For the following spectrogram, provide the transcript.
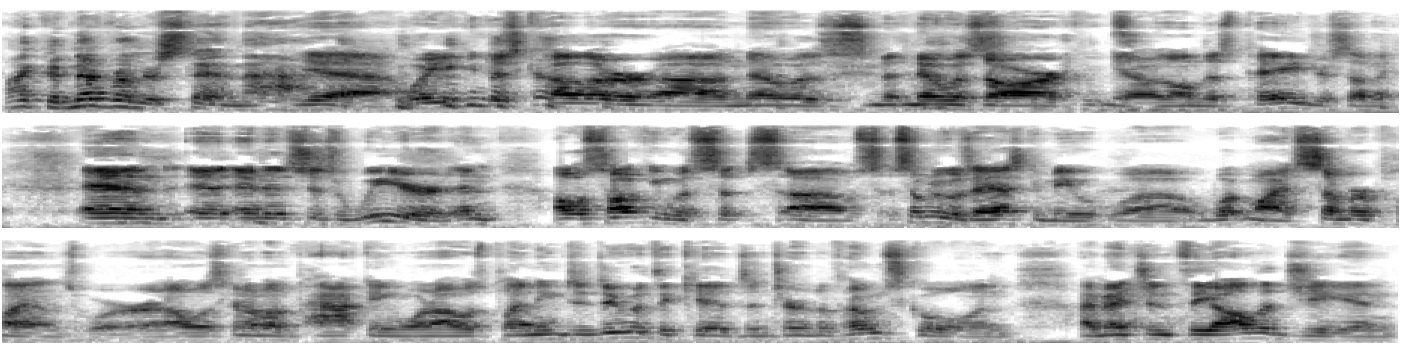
I could never understand that. Yeah, well, you can just color uh, Noah's Noah's Ark, you know, on this page or something, and and, and it's just weird. And I was talking with uh, somebody was asking me uh, what my summer plans were, and I was kind of unpacking what I was planning to do with the kids in terms of homeschool. And I mentioned theology, and,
